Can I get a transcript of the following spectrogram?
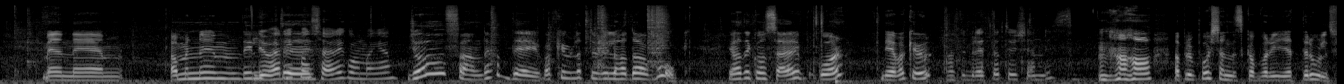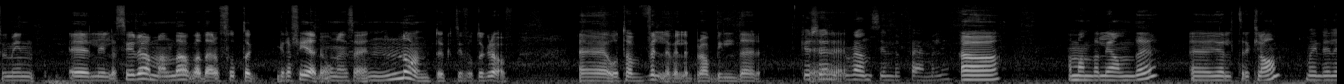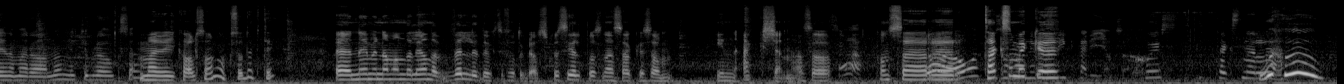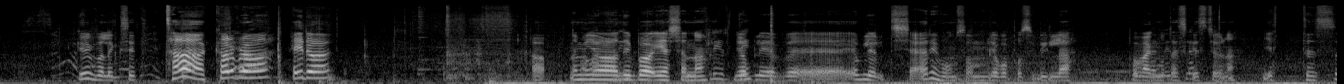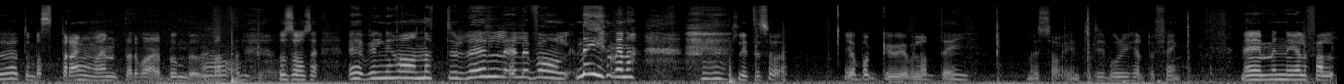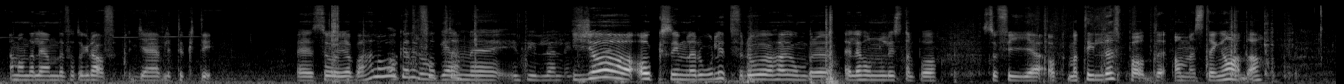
Men, ehm, ja men ehm, det är lite... Du hade konsert igår Maggan. Ja, fan det hade jag ju. Vad kul att du ville ha dagbok. Jag hade konsert igår. Det var kul. Har du berättat att du är kändis? Ja, apropå kändisskap var det jätteroligt för min eh, lilla syrra Amanda var där och fotograferade. Hon är en så här enormt duktig fotograf. Eh, och tar väldigt, väldigt bra bilder. Kanske Eh. runs in the family. Ja. Amanda Leander eh, gör lite reklam. Magdalena Marano, mycket bra också. Marie Karlsson också duktig. Eh, nej men Amanda Leander, väldigt duktig fotograf. Speciellt på sådana saker som in action. Alltså Så. konserter. Wow. Tack så ni mycket. Schysst. Tack snälla. Woho! Gud vad lyxigt. Tack, ha det bra. Hej då. Ja, nej men jag, det är bara att erkänna. Jag blev, eh, jag blev lite kär i hon som jobbar på Sibylla på väg mot Eskilstuna. Jättesöt. Hon bara sprang och hämtade bara bum bum. Ja. Och så sa hon så här, eh, vill ni ha naturell eller vanlig? Nej jag menar, lite så. Jag bara, gud jag vill ha dig. Men det sa jag inte, det vore ju helt befängt. Nej men i alla fall Amanda Leander fotograf, jävligt duktig. Eh, Så jag bara, hallå Och kan du fota? eh, idyllen liksom. Ja, och så himla roligt för då har hon börjat, eller hon lyssnat på Sofia och Matildas podd om en stäng av då.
